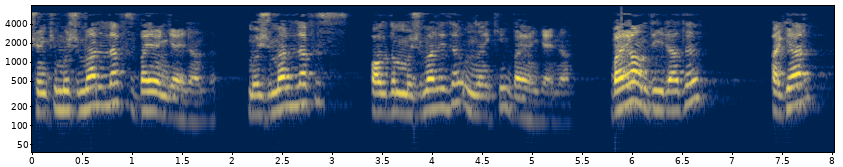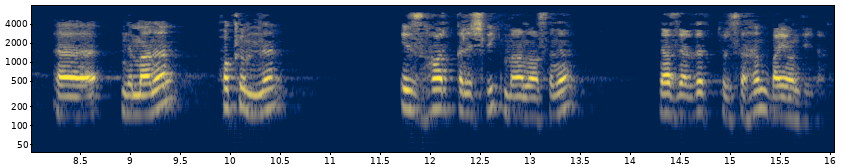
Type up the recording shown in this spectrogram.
chunki mujmal lafz bayonga aylandi. Mujmal lafz oldin mujmal edi undan keyin bayonga aylandi. Bayon deyiladi agar e, nimani hukmni izhor qilishlik ma'nosini nazarda tutilsa ham bayon deyiladi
